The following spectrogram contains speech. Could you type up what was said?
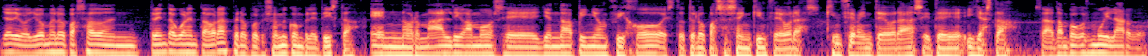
Ya digo, yo me lo he pasado en 30 o 40 horas, pero porque soy muy completista. En normal, digamos, eh, yendo a piñón fijo, esto te lo pasas en 15 horas. 15, 20 horas y, te, y ya está. Sea, tampoco es muy largo.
